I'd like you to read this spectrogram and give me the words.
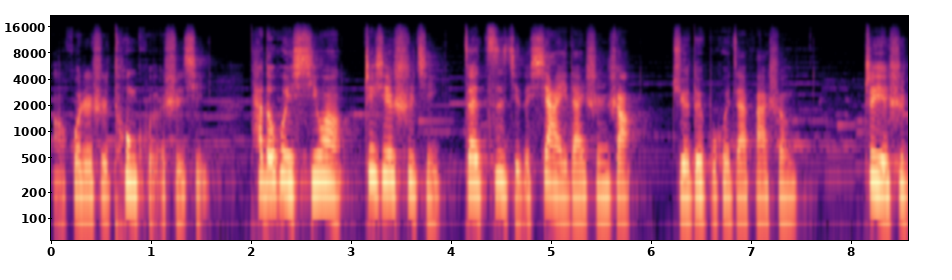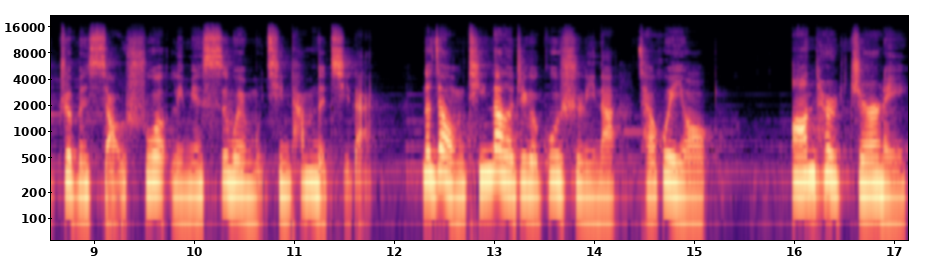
啊，或者是痛苦的事情，她都会希望这些事情在自己的下一代身上绝对不会再发生。这也是这本小说里面四位母亲她们的期待。那在我们听到的这个故事里呢，才会有 On her journey,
